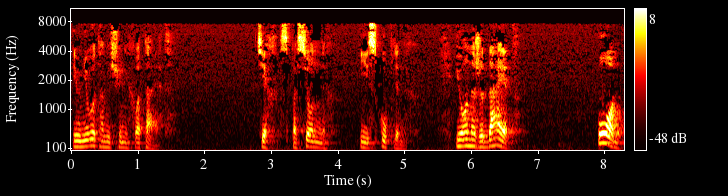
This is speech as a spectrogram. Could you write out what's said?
И у него там еще не хватает тех спасенных и искупленных. И он ожидает, он,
